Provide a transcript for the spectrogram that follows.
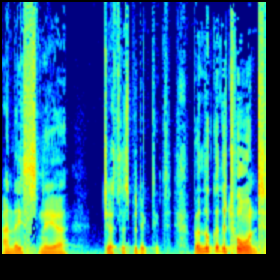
and they sneer, just as predicted. But look at the taunt.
